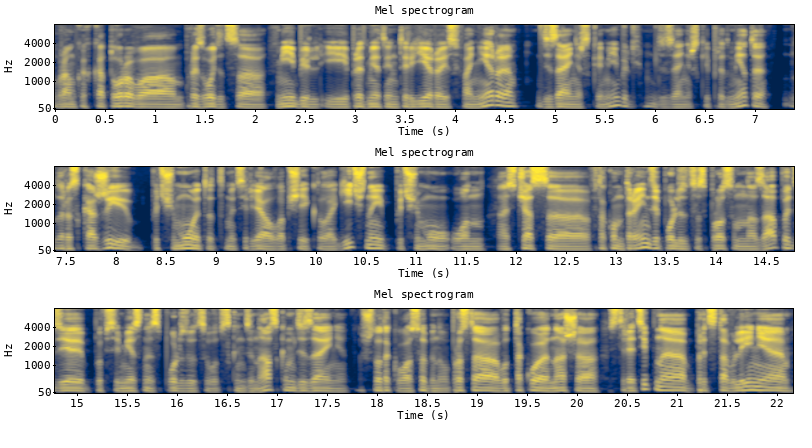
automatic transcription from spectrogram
в рамках которого производится мебель и предметы интерьера из фанеры, дизайнерская мебель, дизайнерские предметы. Расскажи, почему этот материал вообще экологичный, почему он а сейчас э, в таком тренде пользуется спросом на Западе, повсеместно используется вот в скандинавском дизайне. Что такого особенного? Просто вот такое наше стереотипное представление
